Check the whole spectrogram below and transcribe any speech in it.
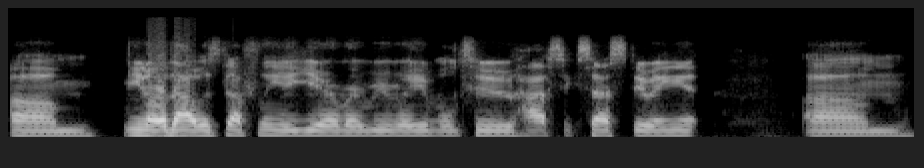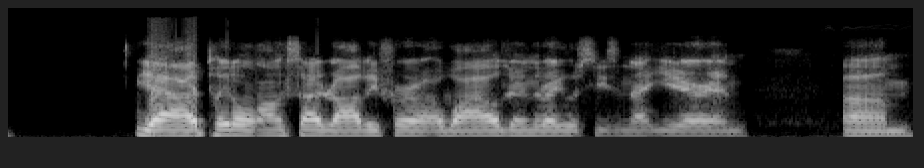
um, you know, that was definitely a year where we were able to have success doing it. Um, yeah, I played alongside Robbie for a while during the regular season that year, and um,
